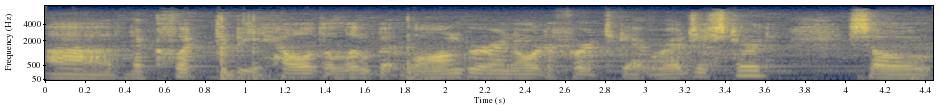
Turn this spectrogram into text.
uh, the click to be held a little bit longer in order for it to get registered. So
